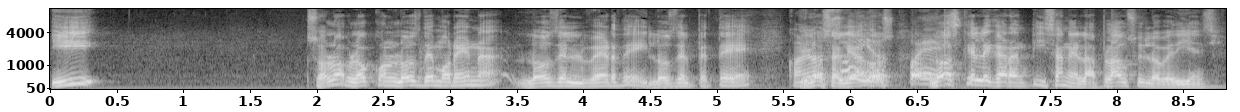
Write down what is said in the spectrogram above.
Y solo habló con los de Morena, los del Verde y los del PT, Con y los los, aliados, pues. los que le garantizan el aplauso y la obediencia.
